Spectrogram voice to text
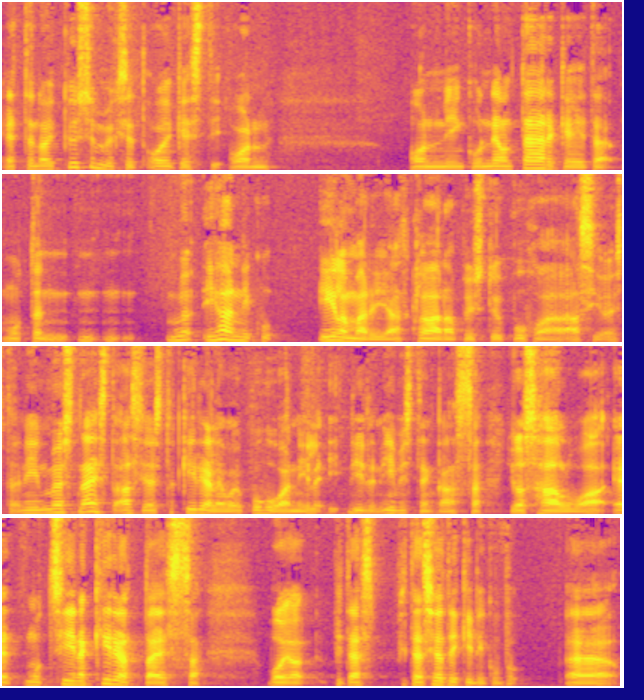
että nuo kysymykset oikeasti on, on niin kuin, ne on tärkeitä, mutta ihan niin kuin Ilmari ja Klaara pystyy puhua asioista, niin myös näistä asioista kirjalle voi puhua niille, niiden ihmisten kanssa, jos haluaa. mutta siinä kirjoittaessa voi, pitäisi, pitäisi jotenkin niin kuin, äh,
